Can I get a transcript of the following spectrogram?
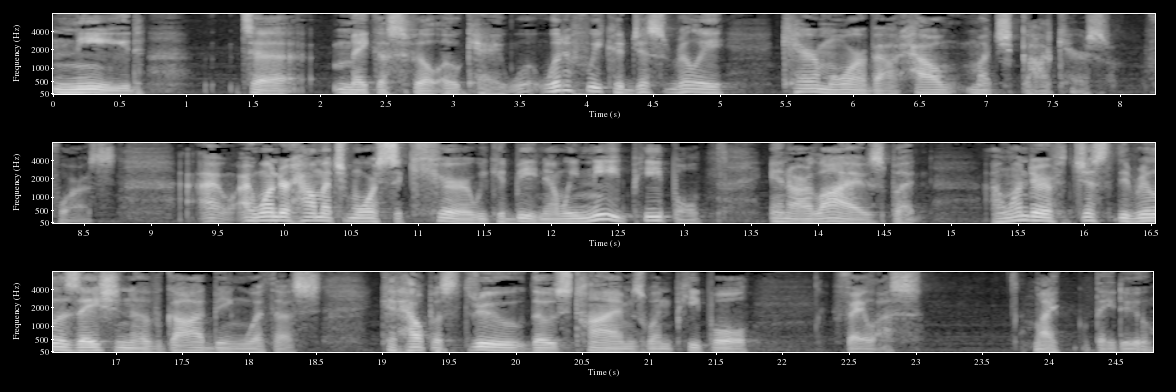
need to make us feel okay? What if we could just really care more about how much God cares for us? I, I wonder how much more secure we could be. Now, we need people in our lives, but I wonder if just the realization of God being with us could help us through those times when people fail us, like they do.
